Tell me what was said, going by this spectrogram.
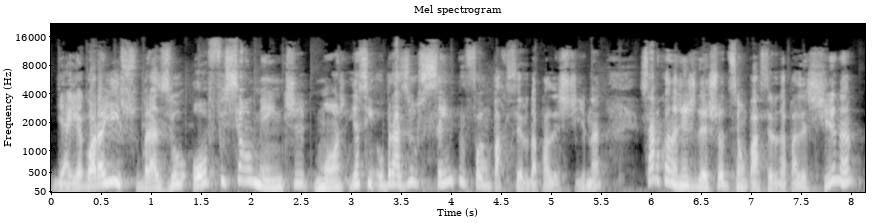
E aí agora é isso. O Brasil oficialmente mostra. E assim, o Brasil sempre foi um parceiro da Palestina. Sabe quando a gente deixou de ser um parceiro da Palestina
